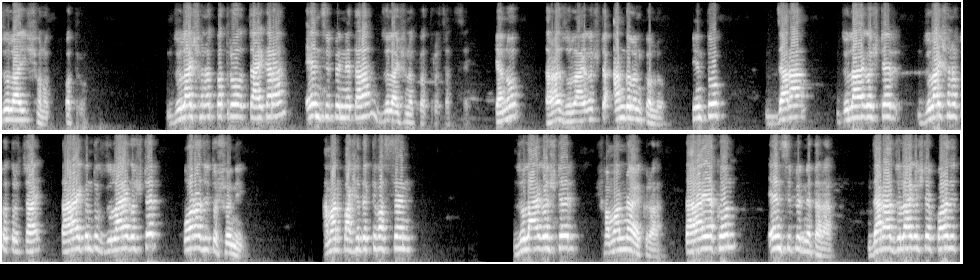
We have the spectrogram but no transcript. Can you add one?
জুলাই সনদপত্র। জুলাই সনদপত্র চায় কারা? এনসিপির নেতারা জুলাই সনদপত্র চাচ্ছে। কেন? তারা জুলাই আগস্টে আন্দোলন করল। কিন্তু যারা জুলাই আগস্টের জুলাই সনদপত্র চায়, তারাই কিন্তু জুলাই আগস্টের পরাজিত সৈনিক। আমার পাশে দেখতে পাচ্ছেন জুলাই আগস্টের সমন্বয়করা। তারাই এখন এনসিপির নেতারা। যারা জুলাই আগস্টে পরাজিত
